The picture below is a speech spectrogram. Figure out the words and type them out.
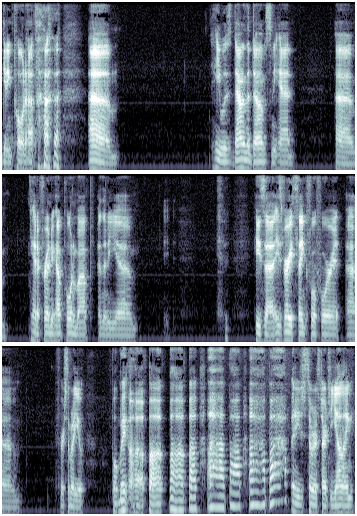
getting pulled up. um, he was down in the dumps, and he had um, he had a friend who helped pull him up, and then he um, he's uh, he's very thankful for it um, for somebody who pull me up, up, up, up, up, up, up, up, and he just sort of starts yelling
